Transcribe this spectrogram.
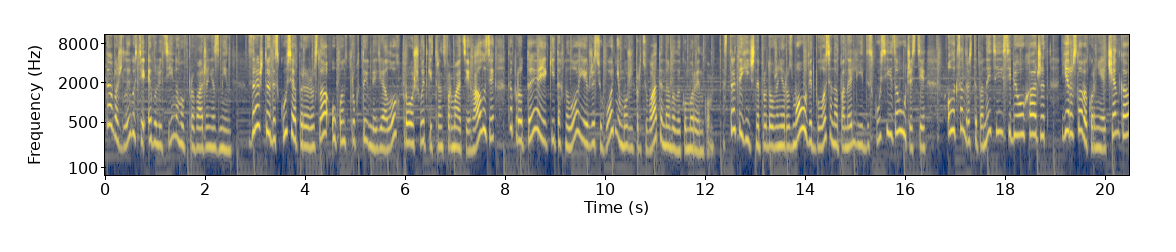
та важливості еволюційного впровадження змін. Зрештою, дискусія переросла у конструктивний діалог про швидкість трансформації галузі та про те, які технології вже сьогодні можуть працювати на великому ринку. Стратегічне продовження розмови відбулося на панельній дискусії за участі Олександра Степаниці, CBO Хаджет, Ярослава Корніяченка,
